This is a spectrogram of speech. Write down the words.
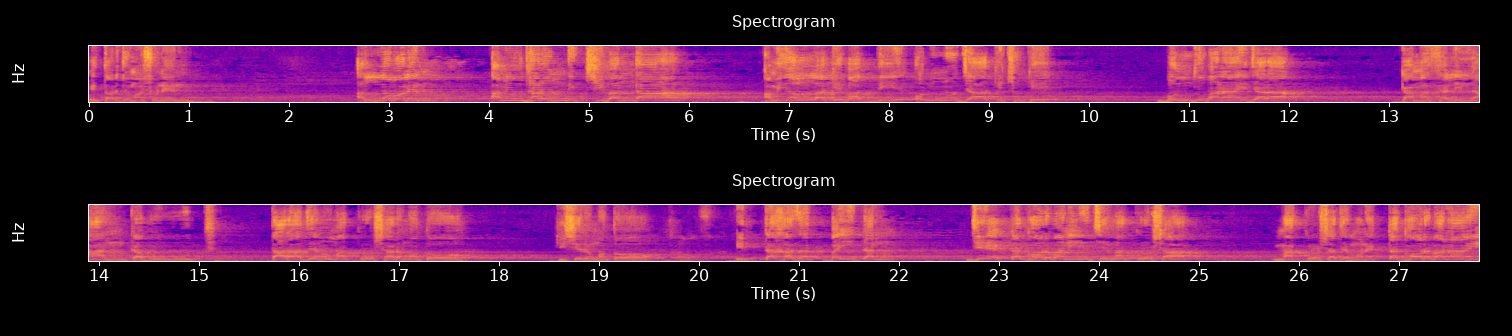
এই তর্জমা শুনেন। আল্লাহ বলেন, আমি উদাহরণ দিচ্ছি বান্দা। আমি আল্লাহকে বাদ দিয়ে অন্য যা কিছুকে বন্ধু বানায় যারা কামাসালিলান কাবুত তারা যেন মাক্রসার মতো, কিসের মতো? ইত্তাখাজাত বাইতান যে একটা ঘর বানিয়েছে মাক্রসা মাক্রসা যেমন একটা ঘর বানায়,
